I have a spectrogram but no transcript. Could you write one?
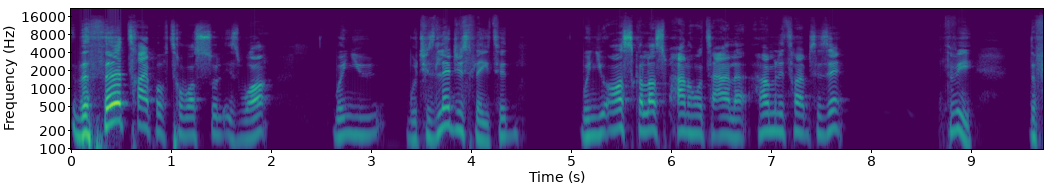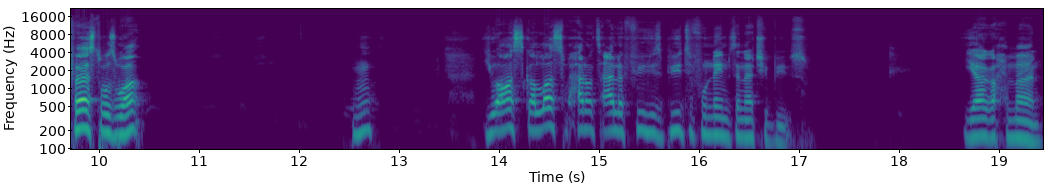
The third type of tawassul is what? When you which is legislated, when you ask Allah subhanahu wa ta'ala, how many types is it? Three. The first was what? Hmm? You ask Allah subhanahu wa ta'ala through his beautiful names and attributes. Ya Rahman,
